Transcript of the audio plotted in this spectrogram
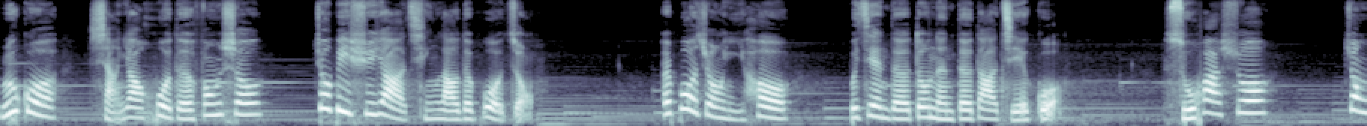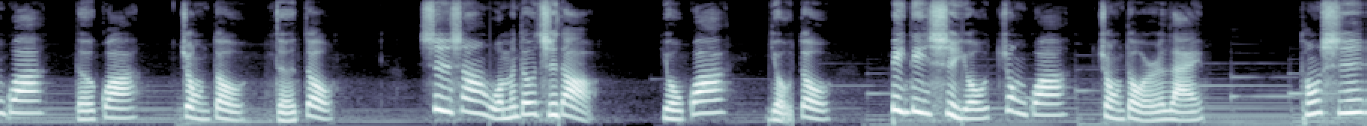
如果想要获得丰收，就必须要勤劳的播种，而播种以后。不见得都能得到结果。俗话说：“种瓜得瓜，种豆得豆。”事实上，我们都知道，有瓜有豆，必定是由种瓜种豆而来。同时，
